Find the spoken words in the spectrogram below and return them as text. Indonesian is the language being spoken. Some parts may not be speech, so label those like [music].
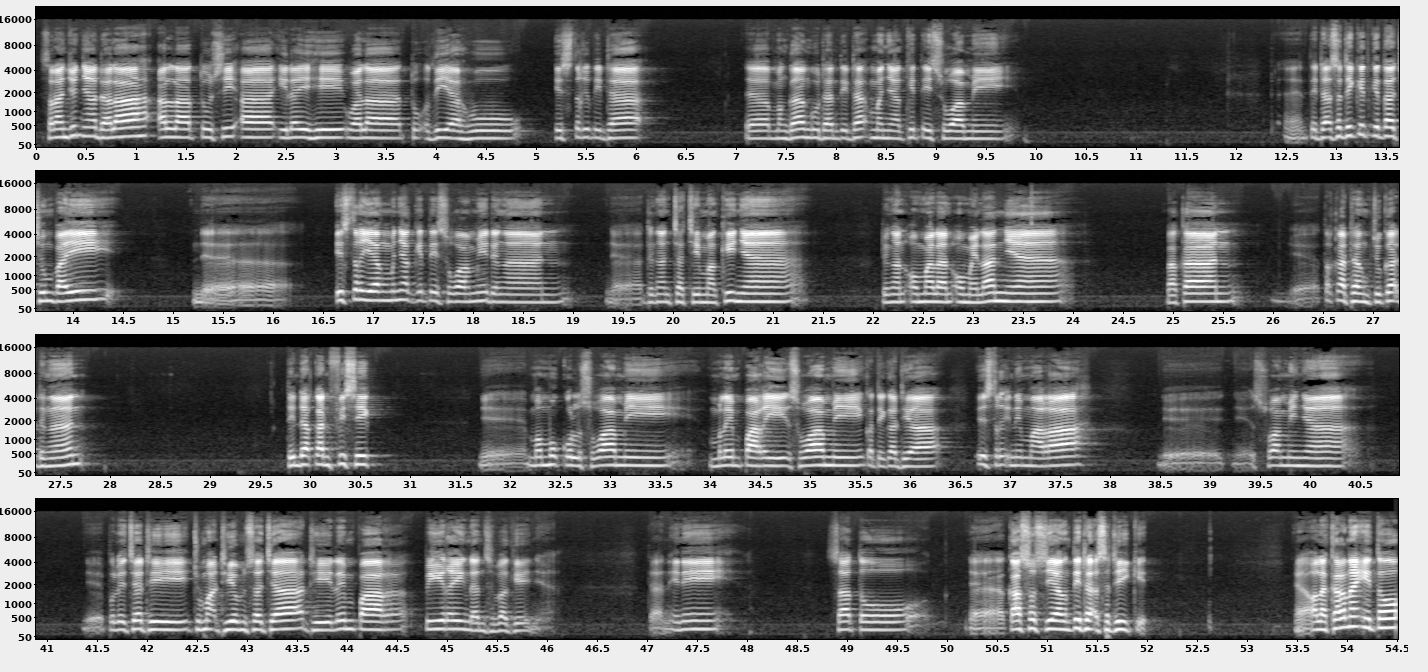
Selanjutnya adalah Allah tusi'a ilaihi wala tu'dhiyahu. Istri tidak ya, mengganggu dan tidak menyakiti suami. Eh, tidak sedikit kita jumpai ya, istri yang menyakiti suami dengan ya, dengan caci makinya, dengan omelan-omelannya, bahkan ya, terkadang juga dengan tindakan fisik, ya, memukul suami, melempari suami ketika dia istri ini marah, ya, ya, suaminya ya, boleh jadi cuma diam saja, dilempar piring dan sebagainya. Dan ini satu ya, kasus yang tidak sedikit. Ya, oleh karena itu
